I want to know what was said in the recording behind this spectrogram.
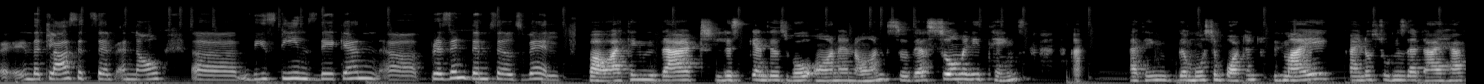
in the class itself. And now uh, these teens they can uh, present themselves well. Wow i think that list can just go on and on. So there are so many things. I think the most important with my kind of students that I have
